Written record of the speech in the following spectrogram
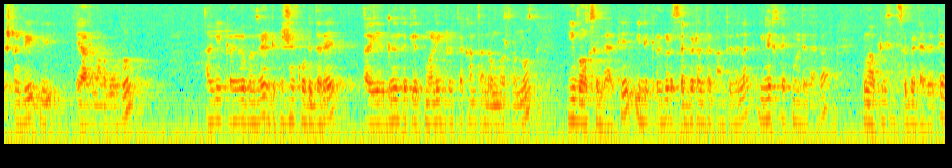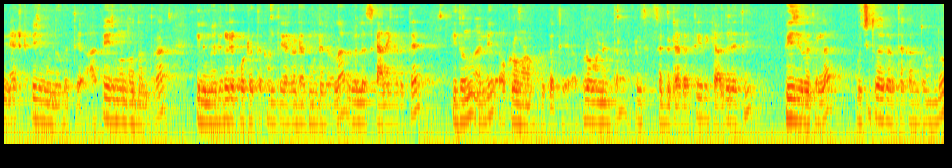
ಎಕ್ಸ್ಟ್ರಾಗಿ ಯಾರು ಮಾಡ್ಬೋದು. ಹಾಗೆ ಕೆಳಗೆ ಬಂದರೆ ಡಿಪ್ರೆಷನ್ ಕೊಟ್ಟಿದ್ದಾರೆ ಎಗ್ರಿ ಕ್ಲಿಕ್ ಮಾಡಿ ಇರ್ತಕ್ಕಂಥ ನಂಬರ್ಸನ್ನು ಈ ಬಾಕ್ಸಲ್ಲಿ ಹಾಕಿ, ಇಲ್ಲಿ ಕೆಳಗಡೆ ಸಬ್ಮಿಟ್ ಅಂತ ಕಾಣ್ತಿದ್ದಲ್ಲ ಇಲ್ಲಿ ಕ್ಲಿಕ್ ಮಾಡಿದಾಗ ನಿಮ್ಮ ಅಪ್ಲಿಕೇಶನ್ ಸಬ್ಮಿಟ್ ಆಗುತ್ತೆ ನೆಕ್ಸ್ಟ್ ಪೇಜ್ ಮುಂದೆ ಹೋಗುತ್ತೆ. ಆ ಪೇಜ್ ಮುಂದೆ ಹೋದ ನಂತರ ಇಲ್ಲಿ ಮೇಲ್ಗಡೆ ಕೊಟ್ಟಿರ್ತಕ್ಕಂಥ ಎಲ್ಲ ಡಾಕ್ಯುಮೆಂಟ್ ಇರಲ್ಲ ಇವೆಲ್ಲ ಸ್ಕ್ಯಾನಿಂಗ್ ಇರುತ್ತೆ ಇದನ್ನು ಅಲ್ಲಿ ಅಪ್ಲೋಡ್ ಮಾಡಬೇಕಾಗುತ್ತೆ ಅಪ್ಲೋಡ್ ಮಾಡಿದ ನಂತರ ಅಪ್ಲಿಕೇಶನ್ ಸಬ್ಮಿಟ್ ಆಗುತ್ತೆ. ಇದಕ್ಕೆ ಯಾವುದೇ ರೀತಿ ಪೇಜ್ ಇರೋದಿಲ್ಲ ಉಚಿತವಾಗಿರ್ತಕ್ಕಂಥ ಒಂದು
